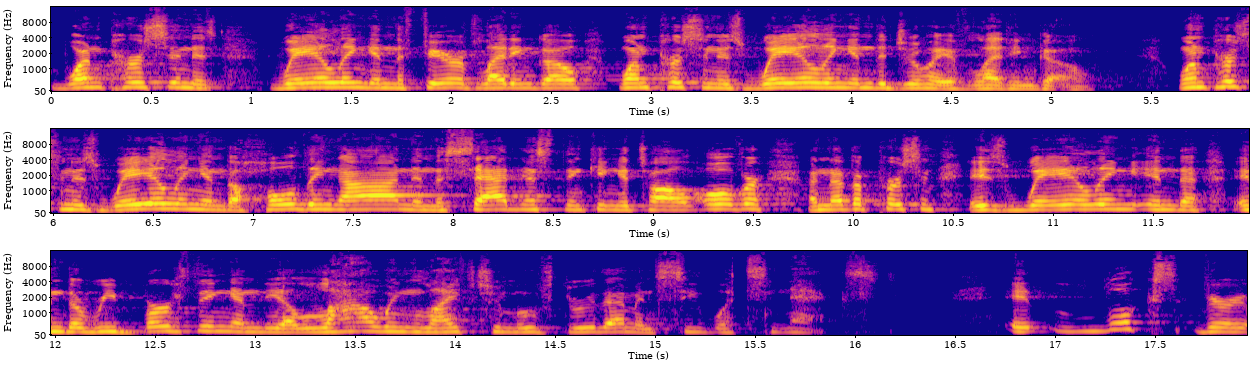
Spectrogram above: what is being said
One person is wailing in the fear of letting go, one person is wailing in the joy of letting go. One person is wailing in the holding on and the sadness, thinking it's all over. Another person is wailing in the, in the rebirthing and the allowing life to move through them and see what's next. It looks very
